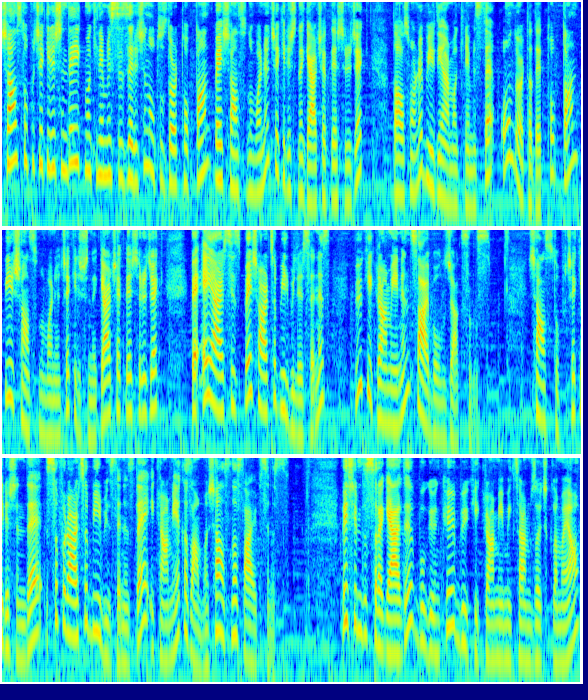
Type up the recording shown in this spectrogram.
Şans topu çekilişinde ilk makinemiz sizler için 34 toptan 5 şanslı numaranın çekilişini gerçekleştirecek. Daha sonra bir diğer makinemiz de 14 adet toptan 1 şanslı numaranın çekilişini gerçekleştirecek. Ve eğer siz 5 artı 1 bilirseniz büyük ikramiyenin sahibi olacaksınız. Şans topu çekilişinde 0 artı 1 bilseniz de ikramiye kazanma şansına sahipsiniz. Ve şimdi sıra geldi bugünkü büyük ikramiye miktarımızı açıklamaya.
